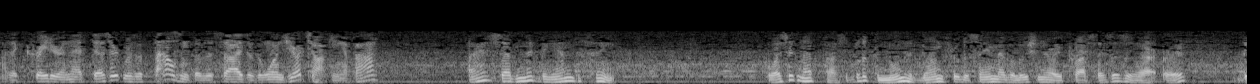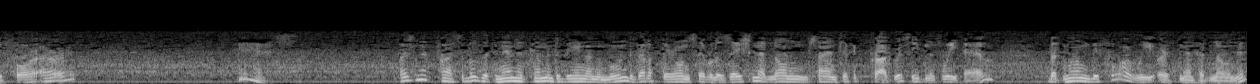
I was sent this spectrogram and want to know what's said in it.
Why, the crater in that desert was a thousandth of the size of the ones you're talking about. I suddenly began to think. Was it not possible that the moon had gone through the same evolutionary processes as our Earth before our Earth? Yes. Wasn't it possible that men had come into being on the moon, developed their own civilization, had known scientific progress, even as we have, but long before we Earthmen had known it?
